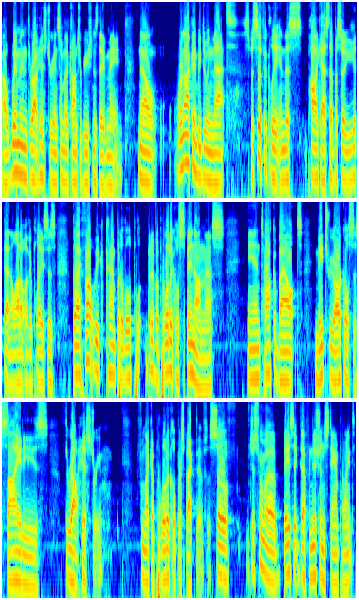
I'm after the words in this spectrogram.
uh, women throughout history and some of the contributions they've made. Now, we're not going to be doing that specifically in this podcast episode. You get that in a lot of other places. But I thought we could kind of put a little bit of a political spin on this and talk about matriarchal societies throughout history from like a political perspective. So, just from a basic definition standpoint,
